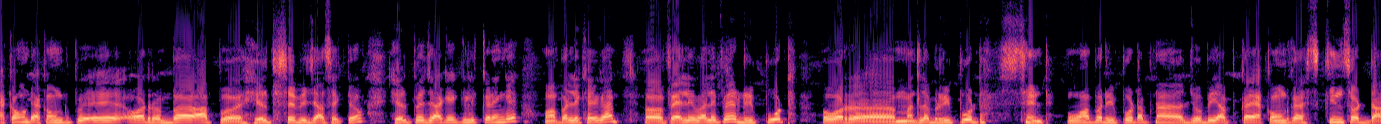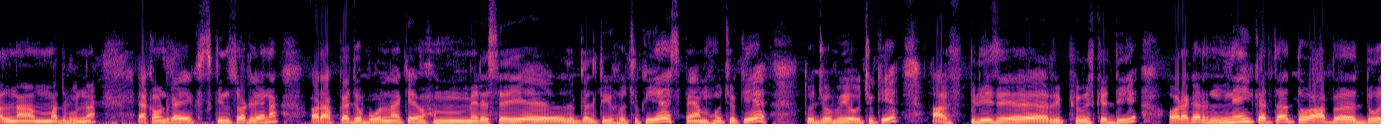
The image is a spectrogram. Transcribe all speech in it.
अकाउंट अकाउंट पे और आप हेल्प से भी जा सकते हो। हेल्प पे जाके क्लिक करेंगे, वहाँ पर लिखेगा पहले वाले पे रिपोर्ट और मतलब रिपोर्ट सेंट वहाँ पर रिपोर्ट अपना जो भी आपका अकाउंट का स्क्रीनशॉट डाल डालना मत भूलना। अकाउंट का एक स्क्रीनशॉट लेना और आपका जो बोलना कि हम मेरे से ये गलती हो चुकी है स्पैम हो चुकी है तो जो भी हो चुकी है, आप प्लीज़ रिफ्यूज़ कर दीजिए। और अगर नहीं करता तो आप दो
